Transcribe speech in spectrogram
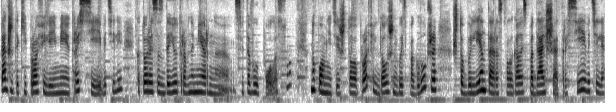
Также такие профили имеют рассеиватели, которые создают равномерную световую полосу. Но помните, что профиль должен быть поглубже, чтобы лента располагалась подальше от рассеивателя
